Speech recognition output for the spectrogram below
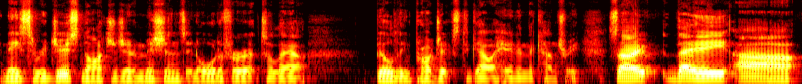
it needs to reduce nitrogen emissions in order for it to allow building projects to go ahead in the country. So they are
